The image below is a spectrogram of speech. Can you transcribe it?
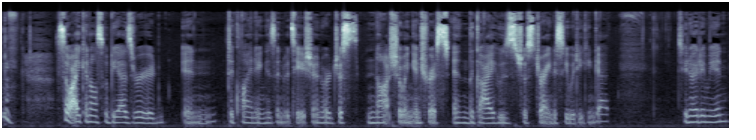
so I can also be as rude in declining his invitation or just not showing interest in the guy who's just trying to see what he can get. Do you know what I mean?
